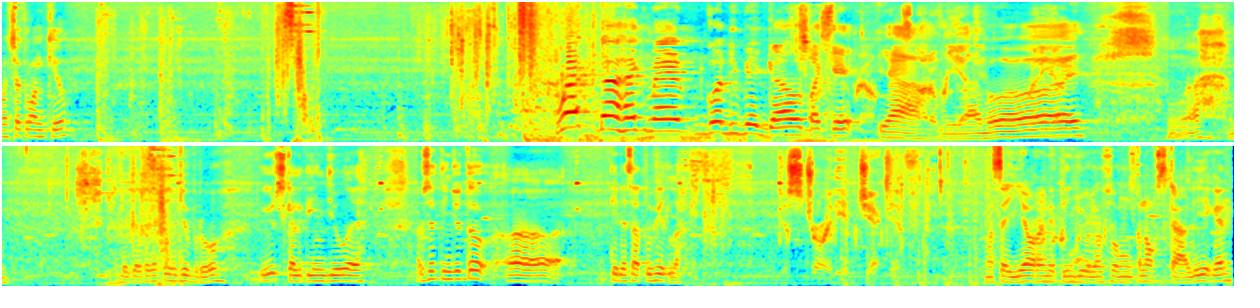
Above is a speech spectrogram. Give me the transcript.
One shot one kill. What the heck man? Gua dibegal pakai ya, iya boy. Wah, begal pakai tinju bro. Itu sekali tinju ya. Harusnya tinju tuh eh, tidak satu hit lah. Destroy the objective. Masa iya orang ditinju langsung kenok sekali ya kan?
